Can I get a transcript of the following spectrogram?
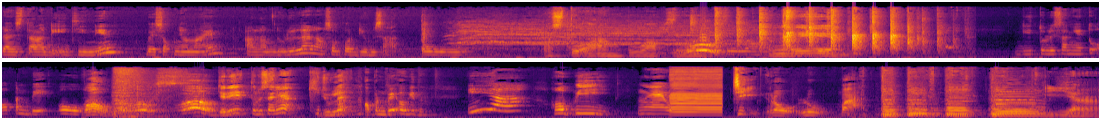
dan setelah diizinin besoknya main alhamdulillah langsung podium satu. Restu orang tua bro. Dengerin. Di tulisannya itu open bo wow. Jadi tulisannya Jule open bo gitu? Iya hobi. Ngewe Ciro lupa Yer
